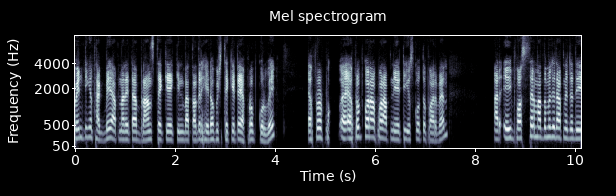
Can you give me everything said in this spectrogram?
পেন্টিংয়ে থাকবে। আপনার এটা ব্রাঞ্চ থেকে কিংবা তাদের হেড অফিস থেকে এটা অ্যাপ্রুভ করবে। অ্যাপ্রুভ অ্যাপ্রুভ করার পর আপনি এটি ইউজ করতে পারবেন। আর এই প্রসেসের মাধ্যমে যদি আপনি যদি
